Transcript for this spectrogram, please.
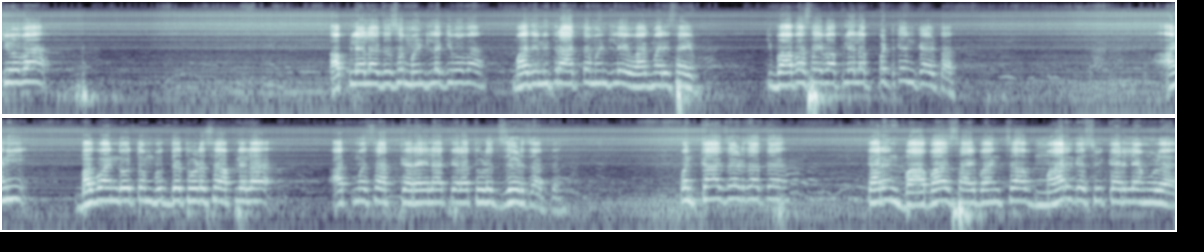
की बाबा आपल्याला जसं म्हटलं की बाबा माझे मित्र आता म्हटले वाघमारी साहेब की बाबासाहेब आपल्याला पटकन कळतात. आणि भगवान गौतम बुद्ध थोडंसं आपल्याला आत्मसात करायला त्याला थोडं जड जातं. पण का जड जातं? कारण बाबासाहेबांचा मार्ग स्वीकारल्यामुळं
